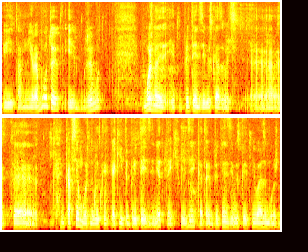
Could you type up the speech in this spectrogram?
и там не работают, и живут. Можно претензии высказывать э, к ко всем можно высказать какие-то претензии. Нет таких людей, к которым претензии высказать невозможно.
